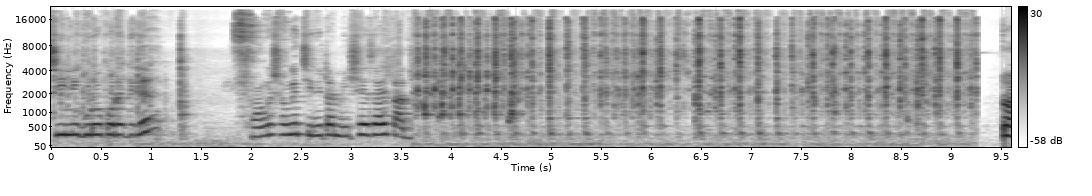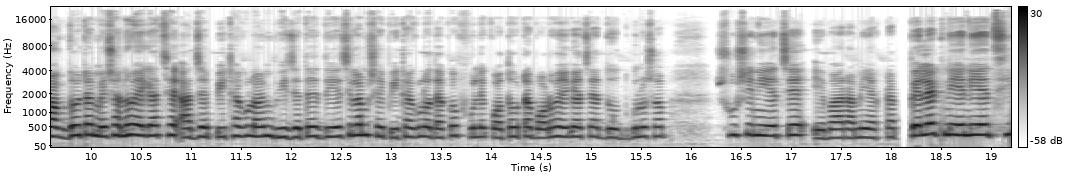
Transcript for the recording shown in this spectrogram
চিনি গুঁড়ো করে দিলে সঙ্গে সঙ্গে চিনিটা মিশে যায়, তার টক দইটা মেশানো হয়ে গেছে, আর যে পিঠাগুলো আমি ভিজেতে দিয়েছিলাম, সেই পিঠাগুলো দেখো ফুলে কতটা বড় হয়ে গেছে, আর দুধগুলো সব শুষে নিয়েছে। এবার আমি একটা প্লেট নিয়ে নিয়েছি,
